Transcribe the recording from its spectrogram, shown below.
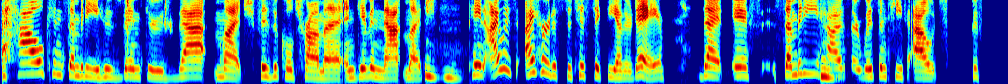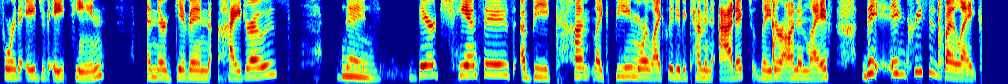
how can somebody who's been through that much physical trauma and given that much mm-hmm. pain i was i heard a statistic the other day that if somebody mm-hmm. has their wisdom teeth out before the age of 18 and they're given hydros that mm their chances of become like being more likely to become an addict later on in life they increases by like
